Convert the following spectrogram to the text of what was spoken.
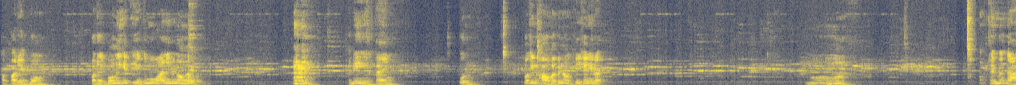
กับปลาเด็กบองปลาเด็กบองนี่เฮ็ดเองตัวมือวานนี้พี่น้องเลยอันนี้แตงปนมากินข้าวครับพี่น้องกินแค่นี้แหละอืมใส่แมงดา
